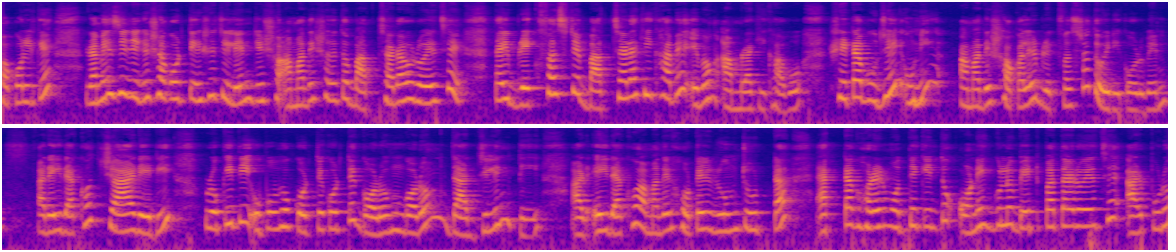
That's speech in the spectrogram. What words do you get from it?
সকলকে। রমেশজি জিজ্ঞাসা করতে এসেছিলেন যে আমাদের সাথে তো বাচ্চারাও রয়েছে, তাই ব্রেকফাস্টে বাচ্চারা কি খাবে এবং আমরা কি খাব? সেটা বুঝেই উনি আমাদের সকালের ব্রেকফাস্টটা তৈরি করবেন। আর এই দেখো, চা রেডি প্রকৃতি উপভোগ করতে করতে গরম গরম দার্জিলিং টি আর এই দেখো, আমাদের হোটেল রুম ট্যুরটা একটা ঘরের মধ্যে কিন্তু অনেকগুলো বেড পাতা রয়েছে, আর পুরো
